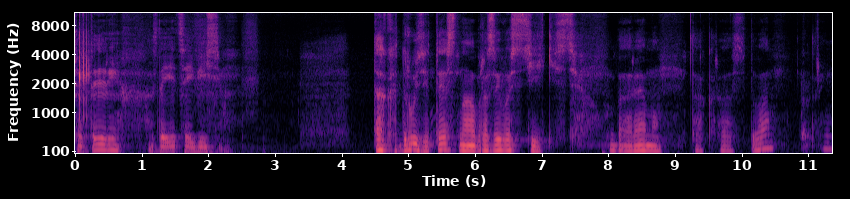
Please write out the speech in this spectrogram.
Чотири, здається, і вісім. Так, друзі, тест на абразивостійкість. Беремо так, раз, два, три.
